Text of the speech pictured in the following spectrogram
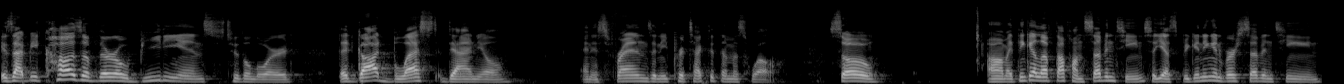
is that because of their obedience to the Lord, that God blessed Daniel and his friends and he protected them as well. So um, I think I left off on 17. So, yes, beginning in verse 17,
